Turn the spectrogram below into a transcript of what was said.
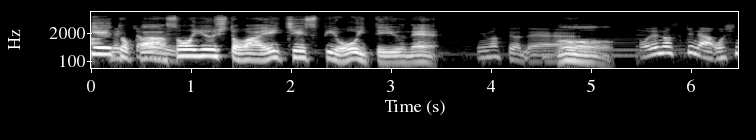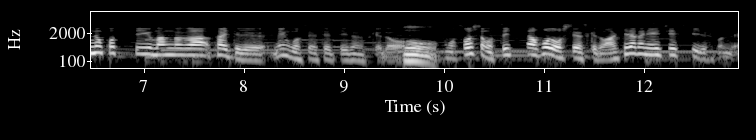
系とか、いそういう人は HSP 多いっていうね。いますよね。うん。俺の好きな推しの子っていう漫画が書いてるメンゴ先生っているんですけど、うん。もうその人もツイッターフォローしてるんですけど、明らかに HSP ですもんね。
